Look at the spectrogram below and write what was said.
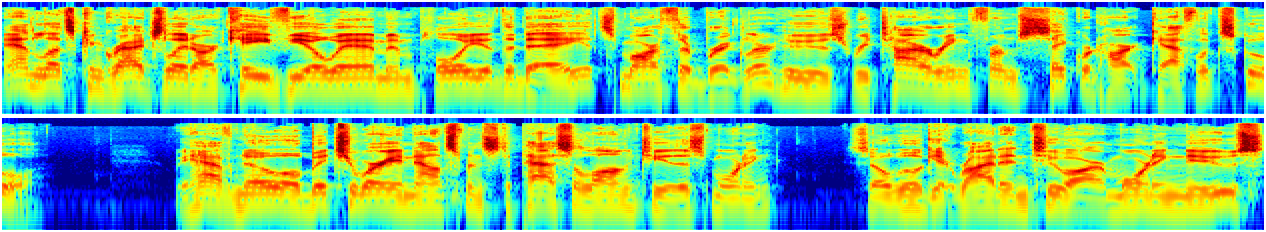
And let's congratulate our KVOM Employee of the Day. It's Martha Brigler, who's retiring from Sacred Heart Catholic School. We have no obituary announcements to pass along to you this morning, so we'll get right into our morning news.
